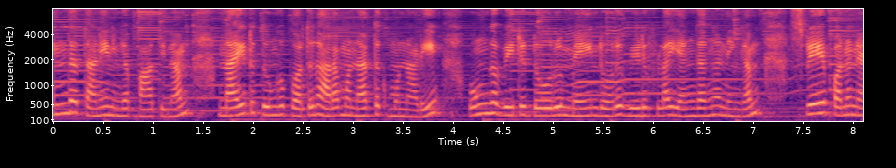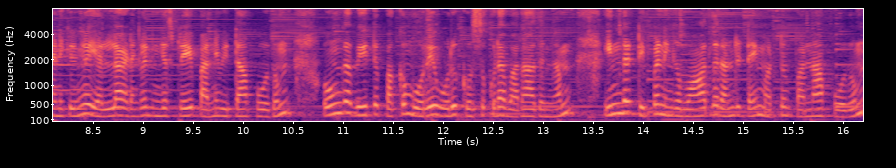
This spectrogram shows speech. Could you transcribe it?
இந்த தண்ணியை நீங்கள் பார்த்தீங்கன்னா நைட்டு தூங்க போகிறதுக்கு அரை மணி நேரத்துக்கு முன்னாடி உங்கள் வீட்டு டோரு மெயின் டோரு வீடு ஃபுல்லாக எங்கெங்கே நீங்கள் ஸ்ப்ரே பண்ணணும்னு நினைக்கிறீங்க எல்லா இடங்களையும் நீங்கள் ஸ்ப்ரே பண்ணி விட்டால் போதும். உங்கள் வீட்டு பக்கம் ஒரே ஒரு கொசு கூட வராதுங்க. இந்த டிப்பை நீங்கள் வாரத்தில் ரெண்டு டைம் மட்டும் பண்ணால் போதும்.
